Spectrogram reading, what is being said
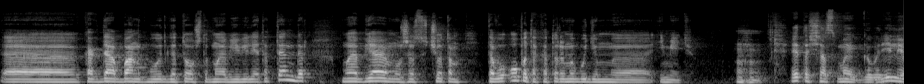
когда банк будет готов, чтобы мы объявили этот тендер, мы объявим уже с учетом того опыта, опыта, который мы будем э, иметь. Угу. Это сейчас мы говорили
